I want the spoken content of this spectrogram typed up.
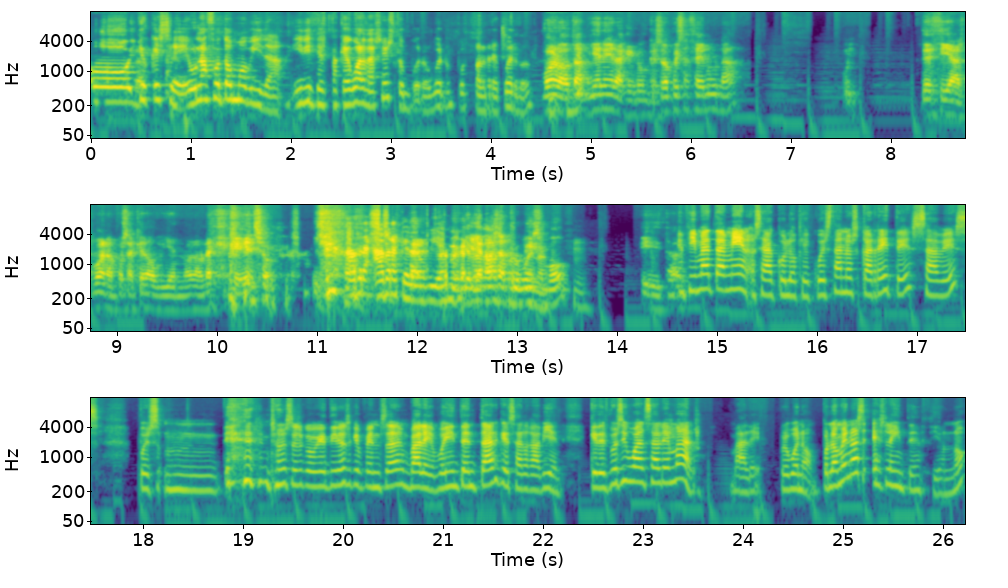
O yo qué sé, una foto movida. Y dices, ¿para qué guardas esto? Bueno, bueno, pues para el recuerdo. Bueno, también era que con que solo podéis hacer una. Uy. Decías, bueno, pues ha quedado bien, ¿no? La única que he hecho. Habrá, habrá quedado bien. Porque a tu mismo Mm. y tal. Encima también, o sea, con lo que cuestan los carretes, ¿sabes? Pues mm, no sé, es como que tienes que pensar, vale, voy a intentar que salga bien. Que después igual sale mal, vale. Pero bueno, por lo menos es la intención, ¿no?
